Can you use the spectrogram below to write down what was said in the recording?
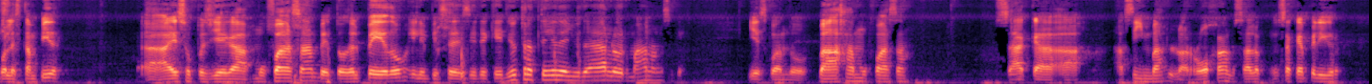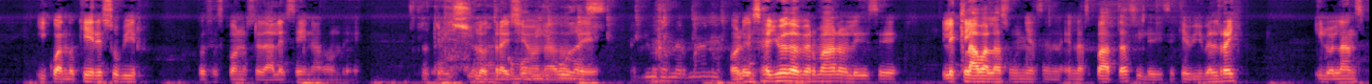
por la estampida. A eso pues llega Mufasa, ve todo el pedo y le empieza a decir de que yo traté de ayudarlo, hermano, no sé qué. Y es cuando baja Mufasa, saca a, a Simba, lo arroja, lo sal- lo saca de peligro y cuando quiere subir, pues es cuando se da la escena donde Lo traiciona. lo traiciona, como donde. Ayúdame, hermano. o le dice ayuda mi hermano, le dice, y le clava las uñas en, en las patas y le dice que vive el rey y lo lanza.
